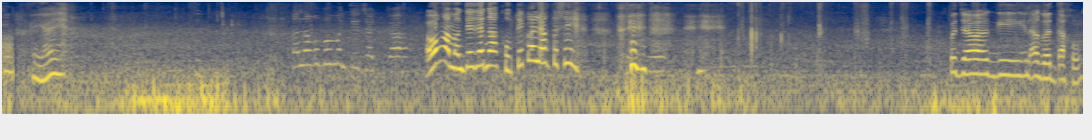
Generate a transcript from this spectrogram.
Ko... Ayay. Kala ko ba mag-jog ka? Oo nga, magjajag nga ako. Teka lang kasi. Pajaging agad ako.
